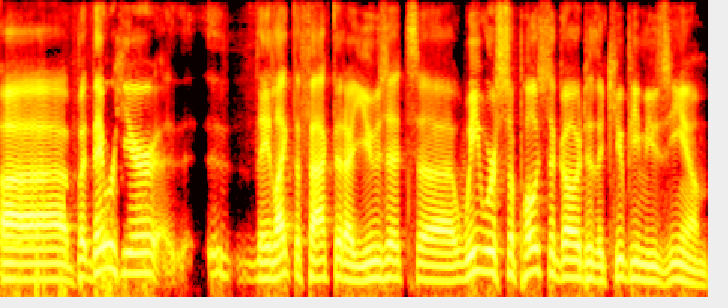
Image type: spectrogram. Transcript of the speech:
uh, but they were here. They like the fact that I use it. Uh, we were supposed to go to the Kewpie Museum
